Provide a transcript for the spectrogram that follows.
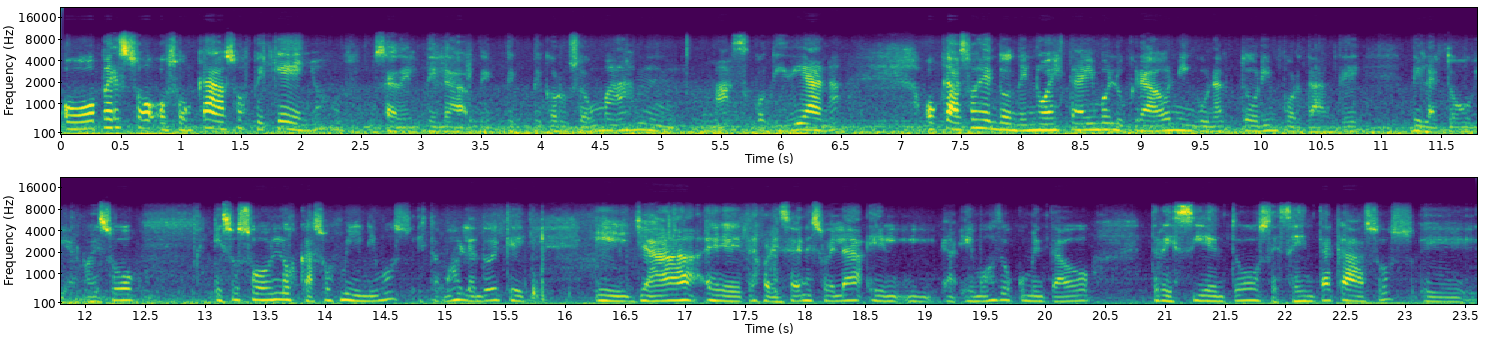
O, o son casos pequeños, o sea, de, la, de, corrupción más, más cotidiana, o casos en donde no está involucrado ningún actor importante del alto gobierno. Eso esos son los casos mínimos. Estamos hablando de que eh, ya eh, Transparencia Venezuela hemos documentado 360 casos eh,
